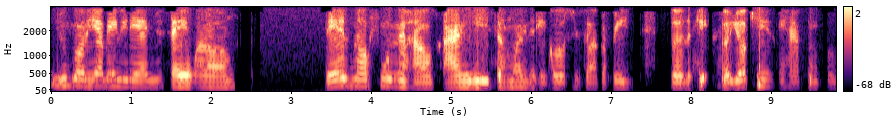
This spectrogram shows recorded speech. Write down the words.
you go to your baby dad and you say, well, there's no food in the house. I need some money to get groceries so I can feed so the so your kids can have some food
